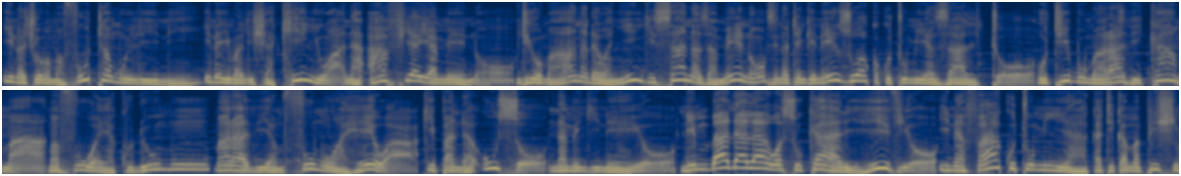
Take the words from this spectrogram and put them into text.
Inachoma mafuta mwilini, inaimarisha kinywa na afya ya meno. Ndiyo maana dawa nyingi sana za meno zinatengenezwa kwa kutumia Zalto. Hutibu maradhi kama mafua ya kudumu, maradhi ya mfumo wa hewa, kipanda uso na mengineyo. Ni mbadala wa sukari, hivyo inafaa kutumia katika mapishi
